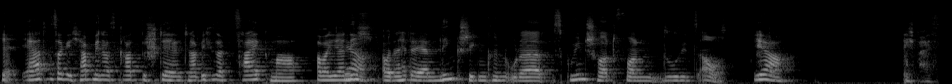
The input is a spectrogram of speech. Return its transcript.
Ja, er hat gesagt, ich habe mir das gerade bestellt. Da habe ich gesagt, zeig mal. Aber ja, ja nicht. Aber dann hätte er ja einen Link schicken können oder Screenshot von so sieht's aus. Ja. Ich weiß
